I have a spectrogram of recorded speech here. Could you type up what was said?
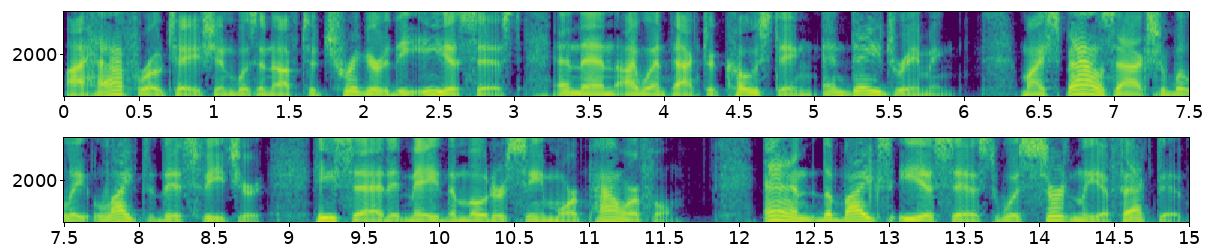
A half rotation was enough to trigger the e assist, and then I went back to coasting and daydreaming. My spouse actually liked this feature. He said it made the motor seem more powerful. And the bike's e assist was certainly effective.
